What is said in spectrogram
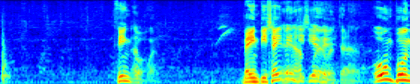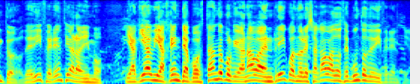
Un 5. point. 26-27. Eh, un punto de diferencia ahora mismo. Y aquí había gente apostando porque ganaba Henry cuando le sacaba 12 puntos de diferencia.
